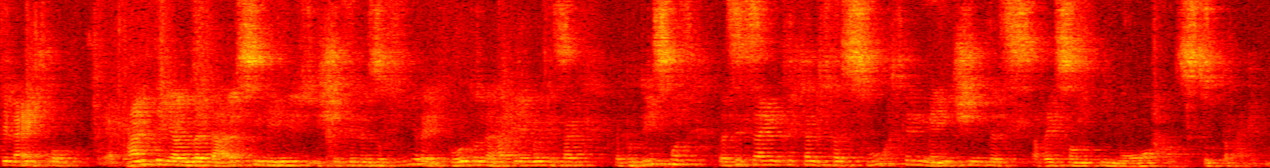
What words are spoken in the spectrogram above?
vielleicht, er kannte ja über Dalsen die indische Philosophie recht gut und er hat ja immer gesagt, der Buddhismus, das ist eigentlich ein Versuch, den Menschen das Ressentiment auszutreiben.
